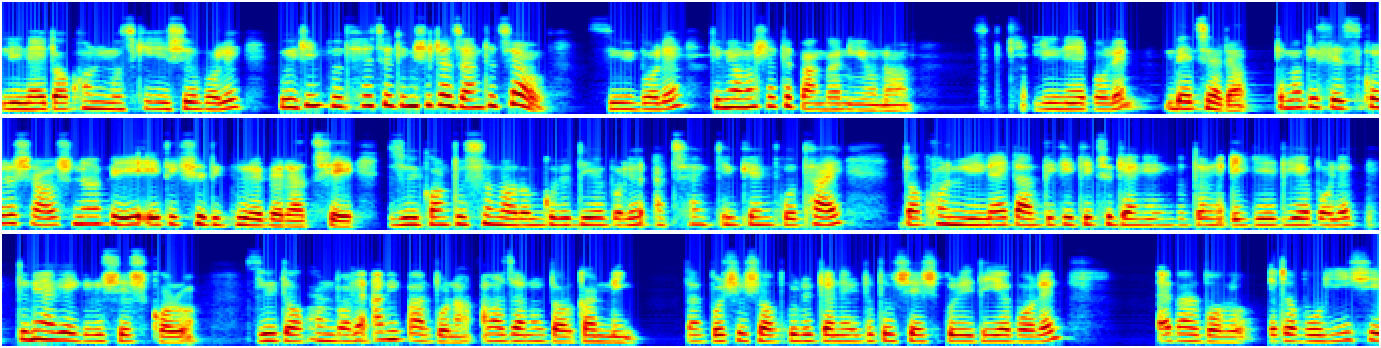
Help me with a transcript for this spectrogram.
লিনাই তখন মুচকি হেসে বলে উইকিন কোথায় আছে? তুমি সেটা জানতে চাও? জুই বলে, তুমি আমার সাথে পাঙ্গা নিও না। লিনাই বলে বেচারা, তোমাকে ফেস করার সাহস না পেয়ে এদিক সেদিক ঘুরে বেড়াচ্ছে। জুই কণ্ঠস্বর নরম করে দিয়ে বলে আচ্ছা ইউকেন কোথায়? তখন লিনাই তার দিকে কিছু জ্ঞানের বোতল এগিয়ে দিয়ে বলে, তুমি আগে এগুলো শেষ করো। জুই তখন বলে, আমি পারব না, আমার জানার দরকার নেই। তারপর সে সবগুলো জ্ঞানের বোতল শেষ করে দিয়ে বলে, এবার বলো, এটা বলেই সে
